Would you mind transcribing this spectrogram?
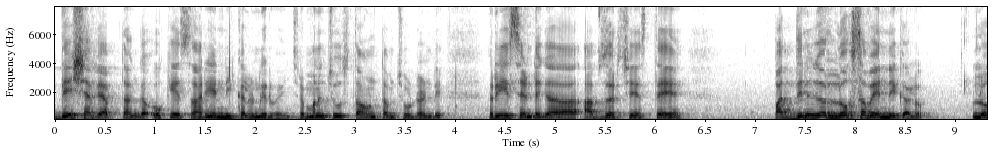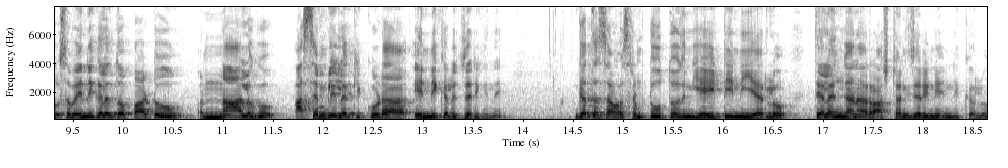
దేశవ్యాప్తంగా ఒకేసారి ఎన్నికలు నిర్వహించడం. మనం చూస్తూ ఉంటాం చూడండి. రీసెంట్గా అబ్జర్వ్ చేస్తే పద్దెనిమిదో లోక్సభ ఎన్నికలు. లోక్సభ ఎన్నికలతో పాటు నాలుగు అసెంబ్లీలకి కూడా ఎన్నికలు జరిగినాయి. గత సంవత్సరం టూ థౌజండ్ ఎయిటీన్ ఇయర్లో తెలంగాణ రాష్ట్రానికి జరిగిన ఎన్నికలు.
